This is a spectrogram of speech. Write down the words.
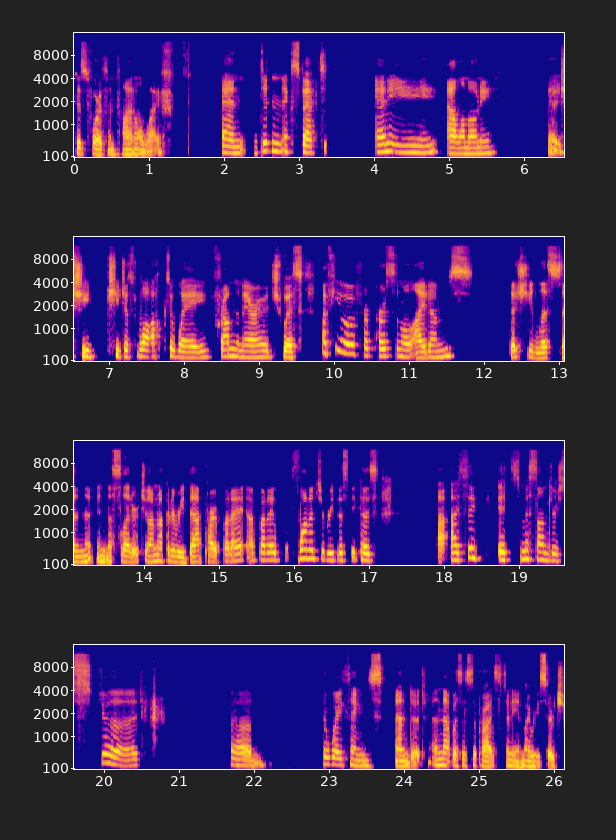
his fourth and final wife, and didn't expect any alimony. Uh, she she just walked away from the marriage with a few of her personal items that she lists in in this letter too. I'm not going to read that part, but I but I wanted to read this because I think it's misunderstood um, the way things ended. And that was a surprise to me in my research.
